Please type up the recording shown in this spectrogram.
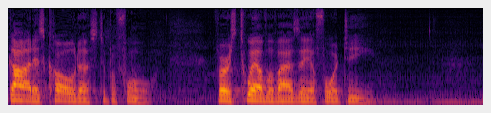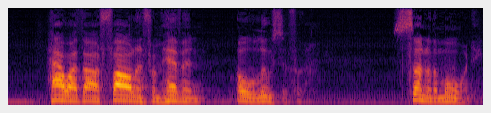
God has called us to perform. Verse 12 of Isaiah 14. How art thou fallen from heaven, O Lucifer, son of the morning?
